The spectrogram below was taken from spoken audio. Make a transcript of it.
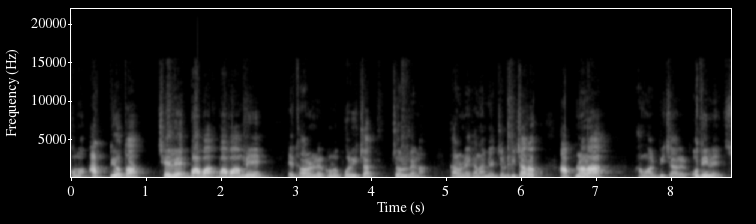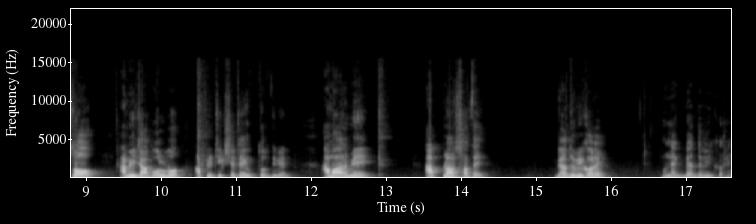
কোনো আত্মীয়তা ছেলে বাবা বাবা মেয়ে এ ধরনের কোনো পরিচয় চলবে না। কারণ এখানে আমি একজন বিচারক আপনারা আমার বিচারের অধীনে। সো আমি যা বলব আপনি ঠিক সেটাই উত্তর দিবেন। আমার মেয়ে আপনার সাথে বেদবি করে? অনেক বেদবি করে।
